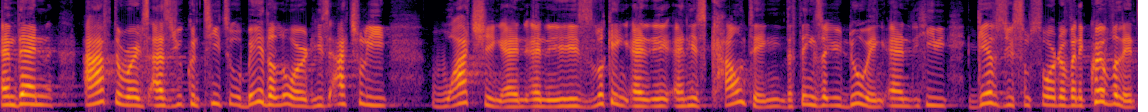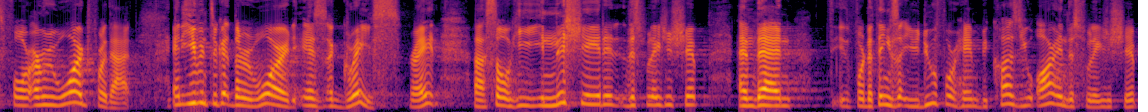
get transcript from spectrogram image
And then afterwards, as you continue to obey the Lord, He's actually watching and, and he's looking and, and he's counting the things that you're doing and he gives you some sort of an equivalent for a reward for that. And even to get the reward is a grace right? Uh, so he initiated this relationship and then for the things that you do for him because you are in this relationship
